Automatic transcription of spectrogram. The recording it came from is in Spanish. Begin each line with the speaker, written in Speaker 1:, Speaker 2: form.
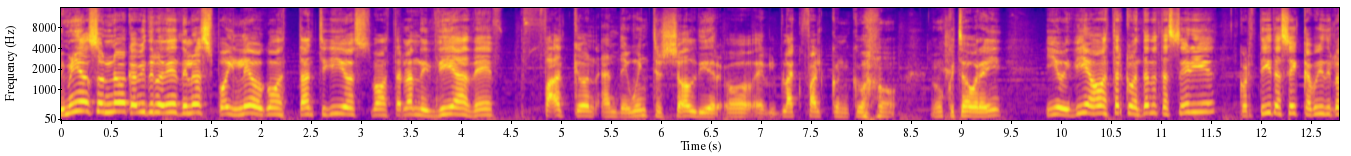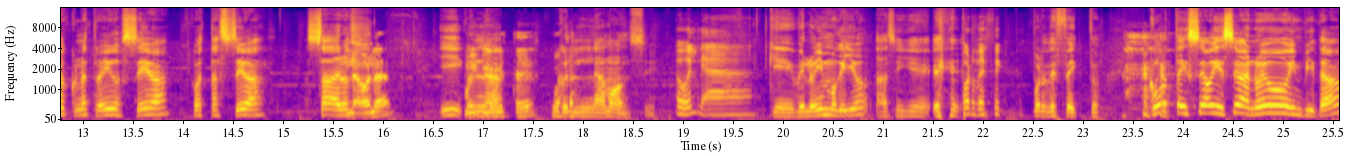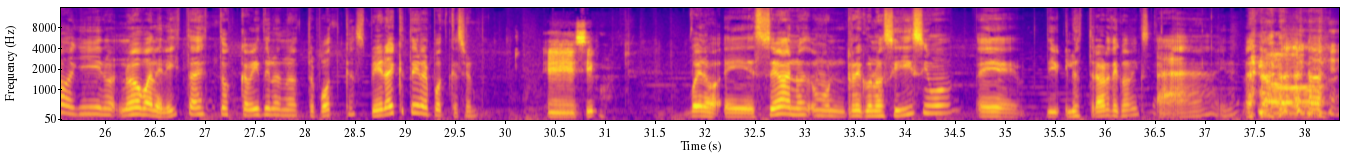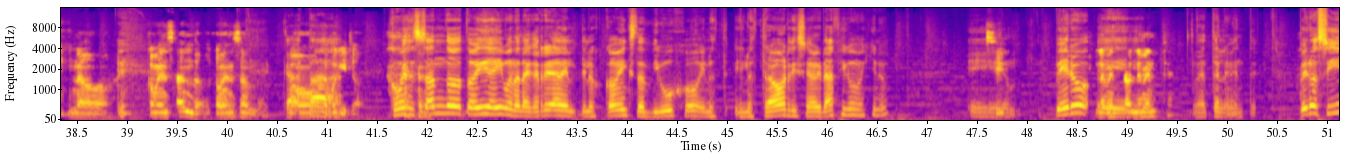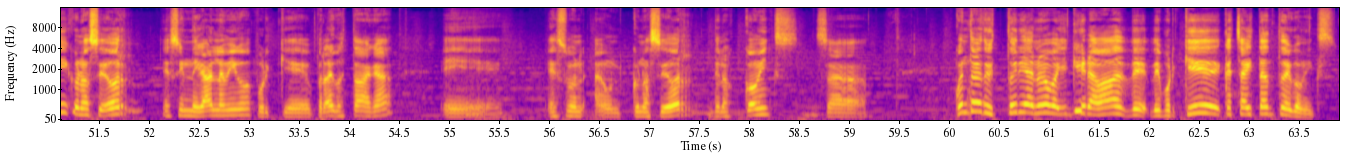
Speaker 1: Bienvenidos a un nuevo capítulo de The Los Spoileo. ¿Cómo están, chiquillos? Vamos a estar hablando hoy día de Falcon and the Winter Soldier, o el Black Falcon, como hemos escuchado por ahí. Y hoy día vamos a estar comentando esta serie, cortita, seis capítulos, con nuestro amigo Seba. ¿Cómo estás, Seba? Sadaros.
Speaker 2: Hola, hola.
Speaker 1: Y
Speaker 2: Muy
Speaker 1: con,
Speaker 2: bien,
Speaker 1: la, con la Monse,
Speaker 3: Hola.
Speaker 1: que ve lo mismo que yo, así que
Speaker 3: Por defecto.
Speaker 1: por defecto. ¿Cómo estáis, Seba? Oye, Seba, nuevo invitado aquí, nu- nuevo panelista de estos capítulos de nuestro podcast. Primera vez que estoy en el podcast, ¿cierto?
Speaker 2: Eh, sí.
Speaker 1: Bueno, eh, Seba no- un reconocidísimo eh, ilustrador de cómics. Ah, mira.
Speaker 2: no, no. Comenzando, comenzando. Vamos
Speaker 1: Capaz.
Speaker 2: de poquito.
Speaker 1: Comenzando todavía ahí, bueno, la carrera de, de los cómics, los dibujos, ilust- ilustrador, diseñador gráfico, me imagino. Eh,
Speaker 2: Sí.
Speaker 1: Pero. eh,
Speaker 2: Lamentablemente.
Speaker 1: lamentablemente. Pero sí, conocedor, es innegable, amigo, porque por algo estaba acá. Eh, es un, un conocedor de los cómics. O sea, cuéntame tu historia nueva que grabada de, de por qué cacháis tanto de cómics.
